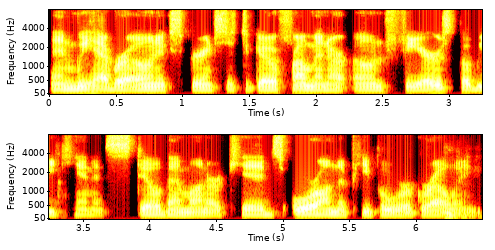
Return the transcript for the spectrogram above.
And we have our own experiences to go from and our own fears, but we can't instill them on our kids or on the people we're growing.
